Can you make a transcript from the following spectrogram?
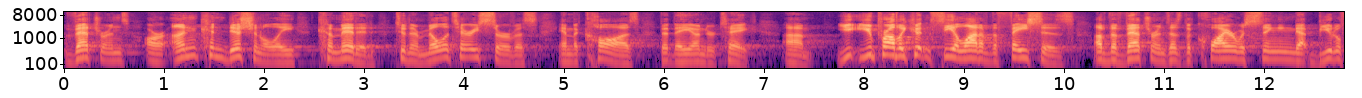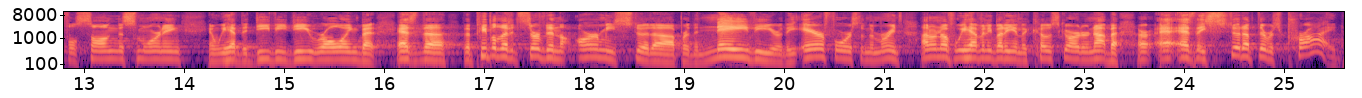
veterans are unconditionally committed to their military service and the cause that they undertake. Um, you, you, probably couldn't see a lot of the faces of the veterans as the choir was singing that beautiful song this morning, and we had the DVD rolling. But as the, the people that had served in the Army stood up, or the Navy, or the Air Force, and the Marines, I don't know if we have anybody in the Coast Guard or not, but or, as they stood up, there was pride,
